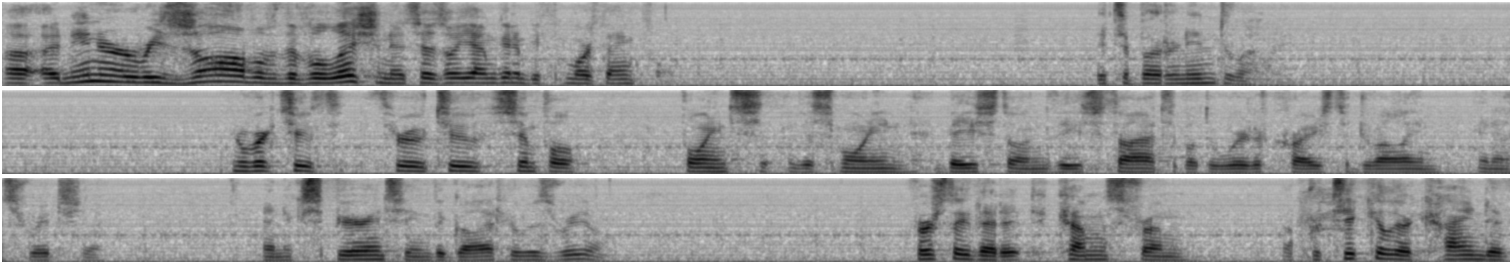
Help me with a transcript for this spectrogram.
a, an inner resolve of the volition that says, oh, yeah, I'm going to be more thankful. It's about an indwelling. I'm going to work through two simple points this morning based on these thoughts about the Word of Christ dwelling in us richly and experiencing the God who is real. Firstly, that it comes from a particular kind of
